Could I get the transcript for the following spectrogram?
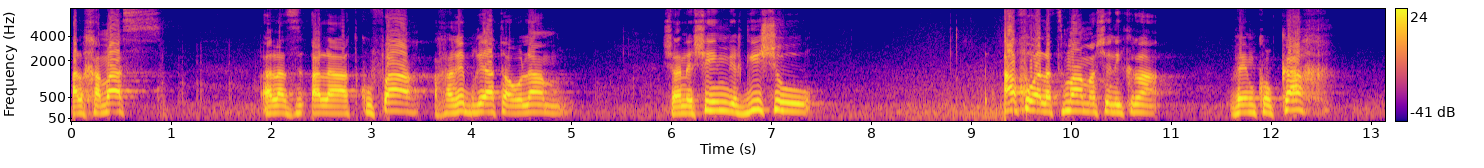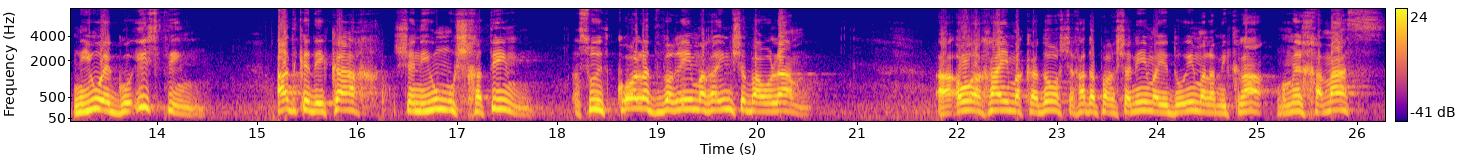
על חמאס, על, הז... על התקופה אחרי בריאת העולם, שאנשים הרגישו, עפו על עצמם, מה שנקרא, והם כל כך נהיו אגואיסטים, עד כדי כך שנהיו מושחתים, עשו את כל הדברים הרעים שבעולם. האור החיים הקדוש, אחד הפרשנים הידועים על המקרא, אומר חמאס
